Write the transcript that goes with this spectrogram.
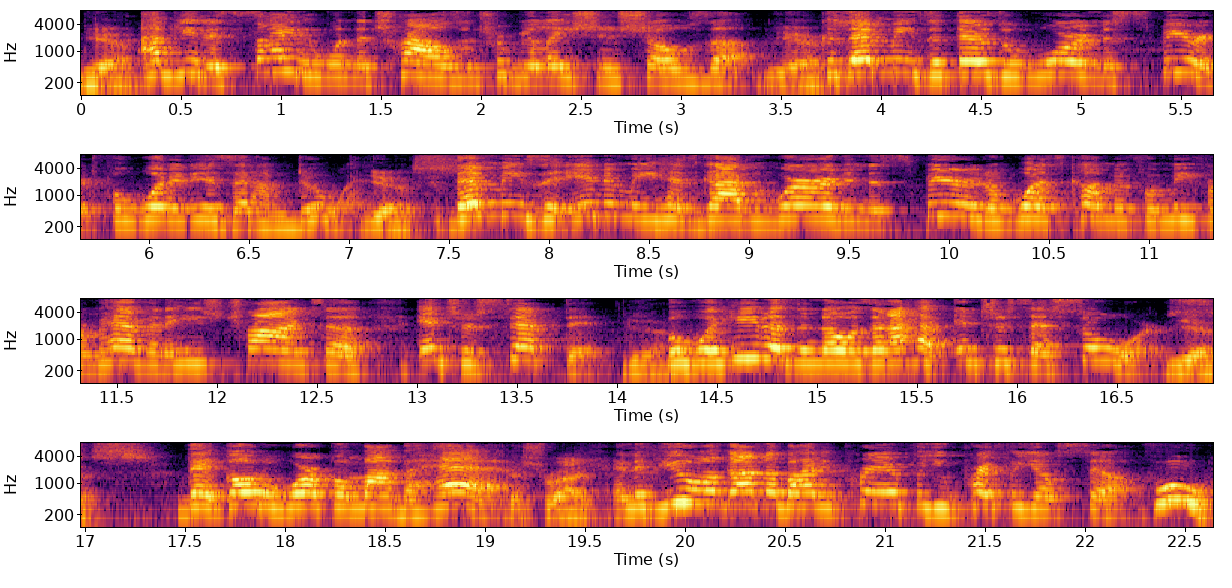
Yeah. I get excited when the trials and tribulations shows up. Yes. Because that means that there's a war in the spirit for what it is that I'm doing. Yes. That means the enemy has gotten word in the spirit of what's coming for me from heaven and he's trying to intercept it. Yeah. But what he doesn't know is that I have intercessors Yes. that go to work on my behalf. That's right. And if you don't got nobody praying for you, pray for yourself. Woo.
